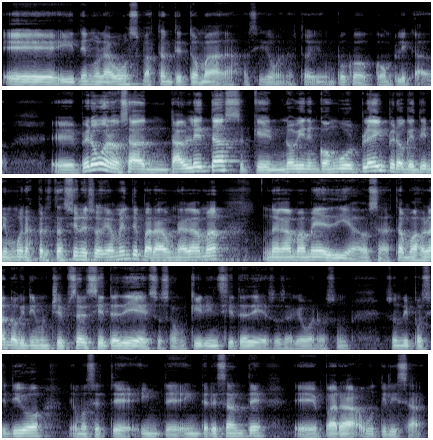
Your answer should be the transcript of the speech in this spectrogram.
Eh, y tengo la voz bastante tomada, así que bueno, estoy un poco complicado. Eh, pero bueno, o sea, tabletas que no vienen con Google Play, pero que tienen buenas prestaciones, obviamente, para una gama, una gama media. O sea, estamos hablando que tiene un chipset 710, o sea, un Kirin 710. O sea que bueno, es un, es un dispositivo, digamos, este, interesante eh, para utilizar.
